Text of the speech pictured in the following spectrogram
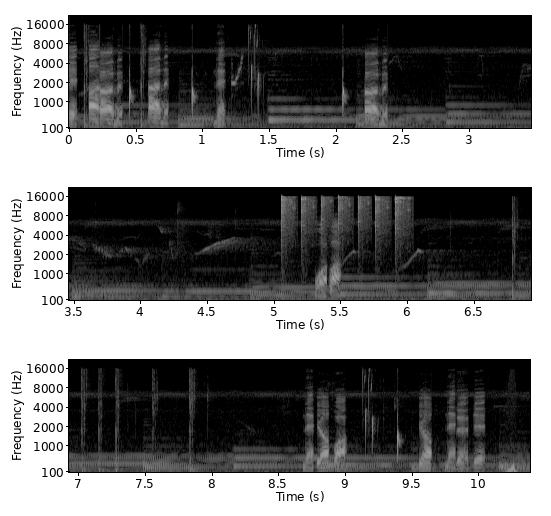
ne are are ne are Wah. Ne ya wah. Ya ne ne.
